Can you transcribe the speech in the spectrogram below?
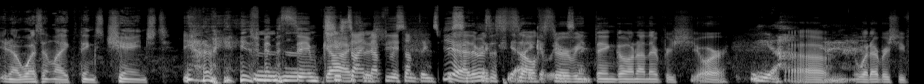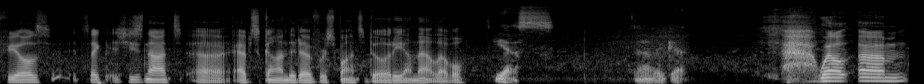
you know, it wasn't like things changed. You know what I mean? He's been mm-hmm. the same guy. She signed so up she, for something specific. Yeah, there was a yeah, self-serving thing going on there for sure. Yeah. Um, whatever she feels, it's like she's not uh, absconded of responsibility on that level. Yes, that I get. Well, um,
